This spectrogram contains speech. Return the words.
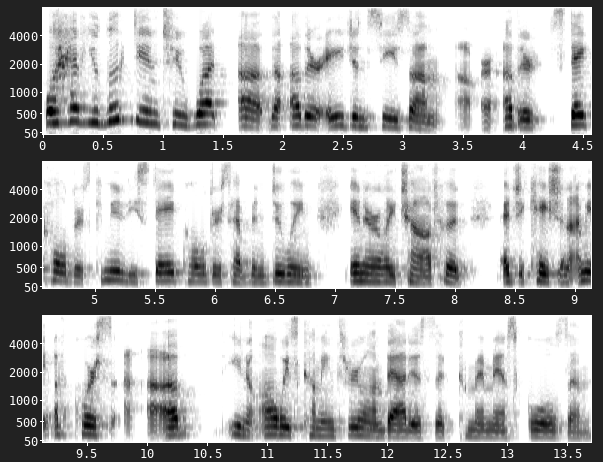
Well, have you looked into what uh, the other agencies, um, uh, or other stakeholders, community stakeholders have been doing in early childhood education? I mean, of course, uh, uh, you know, always coming through on that is the Kamehameha schools and,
